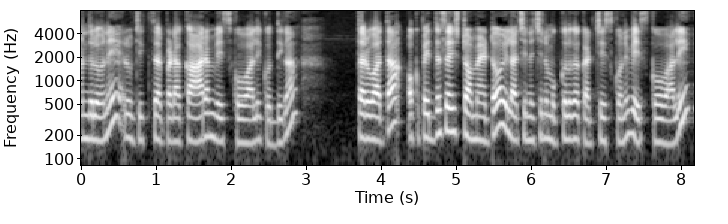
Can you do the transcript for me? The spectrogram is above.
అందులోనే రుచికి సరిపడా కారం వేసుకోవాలి కొద్దిగా. తర్వాత ఒక పెద్ద సైజ్ టొమాటో ఇలా చిన్న చిన్న ముక్కలుగా కట్ చేసుకొని వేసుకోవాలి.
